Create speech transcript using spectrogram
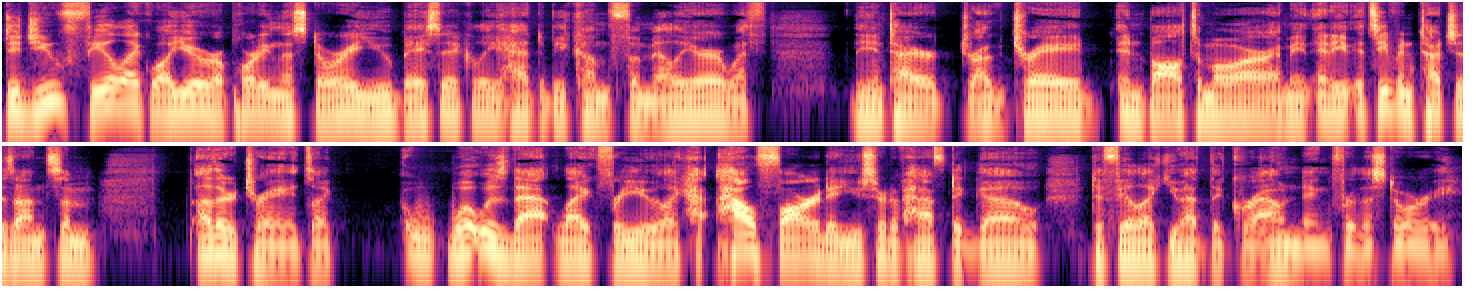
Did you feel like while you were reporting this story, you basically had to become familiar with the entire drug trade in Baltimore? I mean, it, it's even touches on some other trades like what was that like for you? Like, h- how far did you sort of have to go to feel like you had the grounding for the story?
